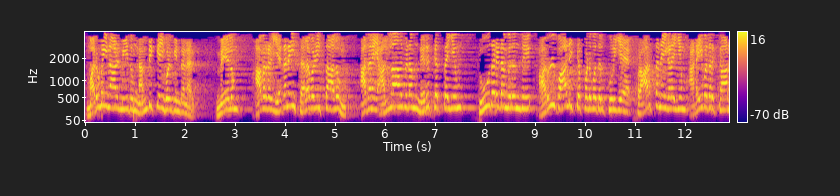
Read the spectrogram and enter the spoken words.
மறுமை நாள் மீதும் நம்பிக்கை கொள்கின்றனர். மேலும் அவர்கள் எதனை செலவழித்தாலும் அதனை அல்லாஹுவிடம் நெருக்கத்தையும் தூதரிடமிருந்து அருள் பாலிக்கப்படுவதற்குரிய பிரார்த்தனைகளையும் அடைவதற்கான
